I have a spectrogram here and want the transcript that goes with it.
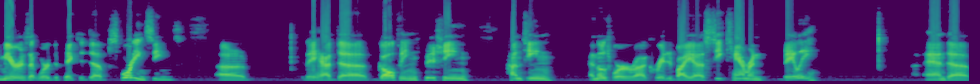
mirrors that were depicted of sporting scenes they had uh, golfing, fishing, hunting, and those were uh, created by uh, C. Cameron Bailey. And uh,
